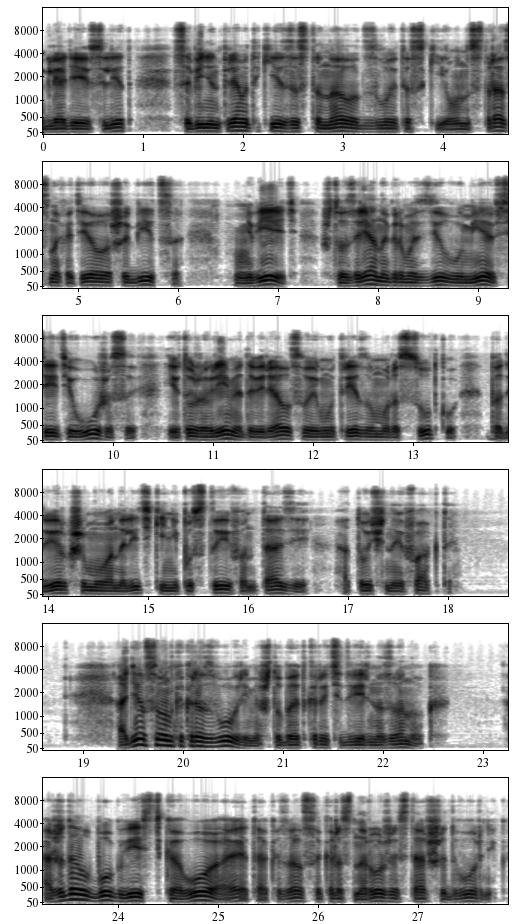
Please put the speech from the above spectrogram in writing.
Глядя ей вслед, Сабинин прямо-таки застонал от злой тоски. Он страстно хотел ошибиться, верить, что зря нагромоздил в уме все эти ужасы и в то же время доверял своему трезвому рассудку, подвергшему аналитике не пустые фантазии, а точные факты. Оделся он как раз вовремя, чтобы открыть дверь на звонок. Ожидал Бог весть кого, а это оказался краснорожий старший дворник.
